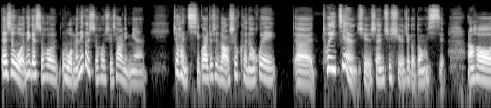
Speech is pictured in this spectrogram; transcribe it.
但是我那个时候，我们那个时候学校里面就很奇怪，就是老师可能会呃推荐学生去学这个东西，然后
